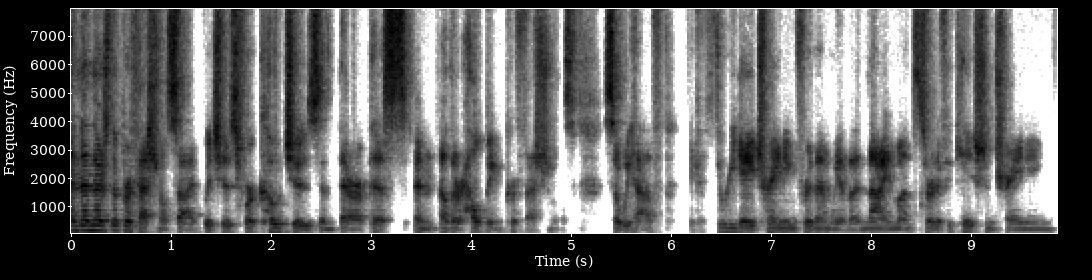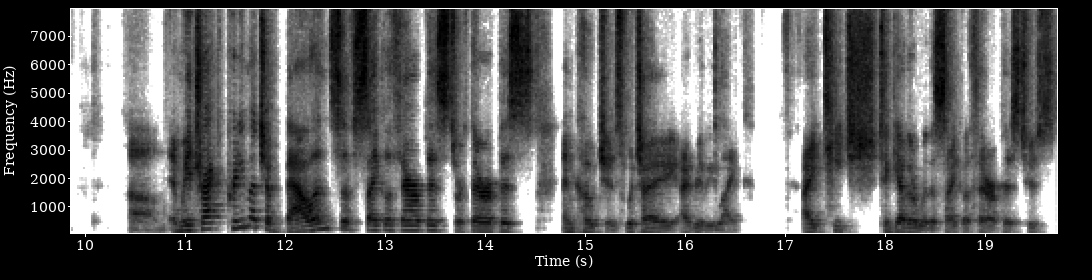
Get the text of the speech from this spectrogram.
And then there's the professional side which is for coaches and therapists and other helping professionals. So we have like a three day training for them. We have a nine month certification training. Um, and we attract pretty much a balance of psychotherapists or therapists and coaches which I, I really like. I teach together with a psychotherapist who's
